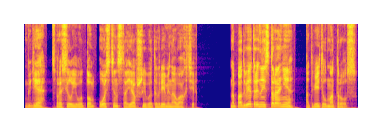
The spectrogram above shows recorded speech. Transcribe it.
«Где?» — спросил его Том Остин, стоявший в это время на вахте. «На подветренной стороне», — ответил матрос.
